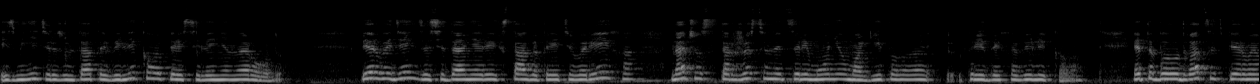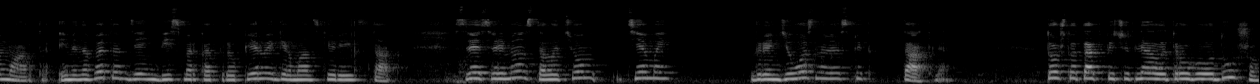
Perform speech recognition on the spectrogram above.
изменить результаты великого переселения народов. Первый день заседания Рейхстага Третьего рейха начался торжественной церемонией у могилы Фридриха Великого. Это было 21 марта. Именно в этот день Бисмарк открыл первый германский Рейхстаг. Связь времен стала тем, темой грандиозного спектакля. То, что так впечатляло и трогало душу,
